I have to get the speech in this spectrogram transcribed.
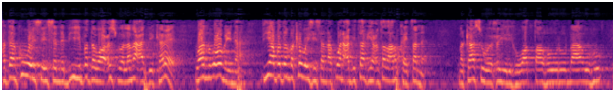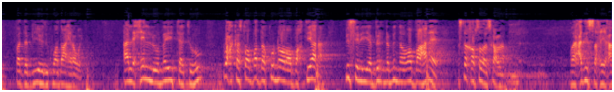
haddaan ku weysaysanna biyihii badda waa cusbo lama cabi karee waanu oomaynaa biyaha baddanba ka weysaysanaa kuwan cabitaanka iyo cuntada aan u kaydsanna markaasuu wuxuu yidhi huwa ahuuru maauhu badda biyaheedu kuwa daahira wey alxilu maytatuhu wax kastoo badda ku nool oo baktiyana bisin iyo birna midna uma baahnee iska qabsadoo iska cuna waa xadiis صaxiixa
